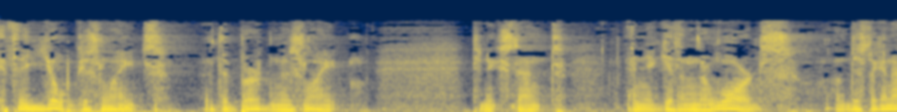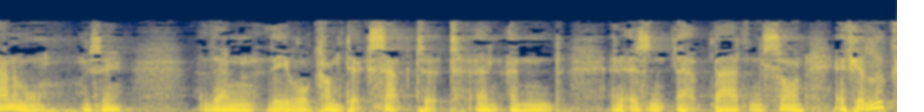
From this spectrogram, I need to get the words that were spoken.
if the yoke is light, if the burden is light, to an extent, and you give them the rewards, just like an animal, you see, then they will come to accept it and, and, and it isn't that bad and so on. If you look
